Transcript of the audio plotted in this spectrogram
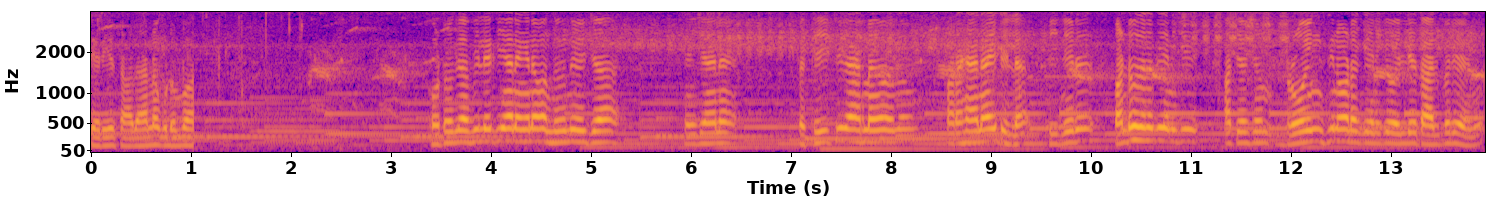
ചെറിയ സാധാരണ കുടുംബമാണ്. ഫോട്ടോഗ്രാഫിയിലേക്ക് ഞാൻ എങ്ങനെ വന്നു എന്ന് ചോദിച്ചാൽ എനിക്കങ്ങനെ പ്രത്യേകിച്ച് കാരണങ്ങളൊന്നും പറയാനായിട്ടില്ല. പിന്നീട് പണ്ട് മുതലൊക്കെ എനിക്ക് അത്യാവശ്യം ഡ്രോയിങ്സിനോടൊക്കെ എനിക്ക് വലിയ താല്പര്യമായിരുന്നു.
